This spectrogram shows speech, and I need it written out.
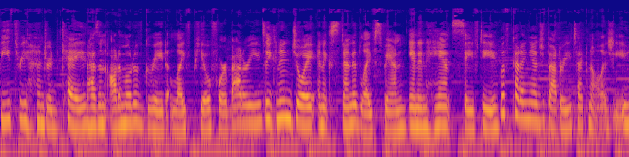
B300K, has an automotive grade LiFePO4 battery so you can enjoy an extended lifespan and enhance safety with cutting edge battery technology.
